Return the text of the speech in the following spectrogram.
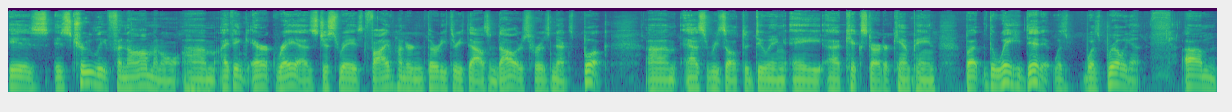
is is truly phenomenal. Um, I think Eric Ries just raised five hundred and thirty three thousand dollars for his next book. Um, as a result of doing a, a, Kickstarter campaign, but the way he did it was was brilliant. Um,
